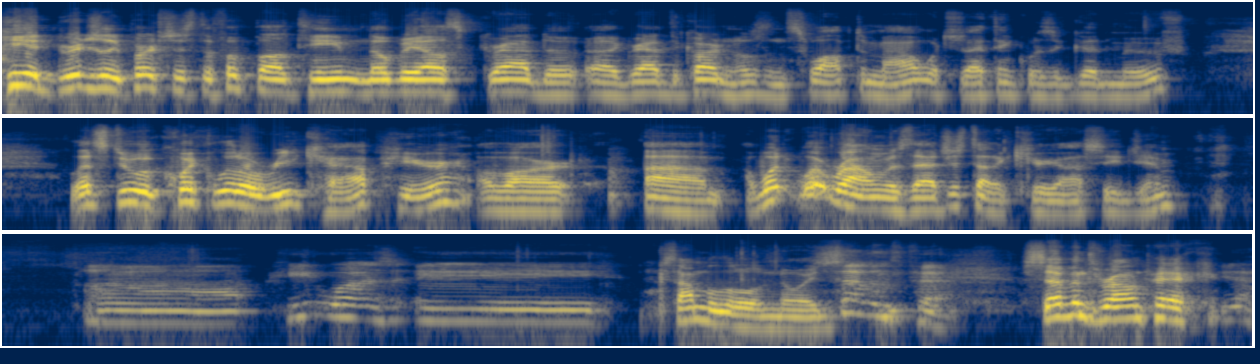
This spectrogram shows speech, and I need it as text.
he had originally purchased the football team. Nobody else grabbed uh, grabbed the Cardinals and swapped them out, which I think was a good move. Let's do a quick little recap here of our um, what what round was that? Just out of curiosity, Jim, Uh, he was a because I'm a little annoyed. seventh pick. Seventh round pick. Yeah,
